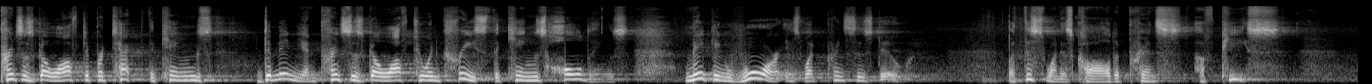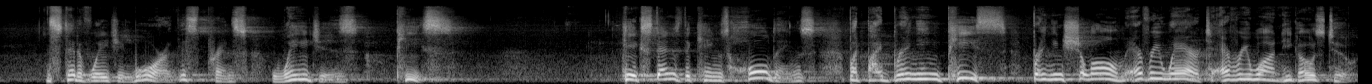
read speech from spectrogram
Princes go off to protect the king's dominion. Princes go off to increase the king's holdings. Making war is what princes do. But this one is called a prince of peace. Instead of waging war, this prince wages peace. He extends the king's holdings, but by bringing peace, bringing shalom everywhere to everyone he goes to.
